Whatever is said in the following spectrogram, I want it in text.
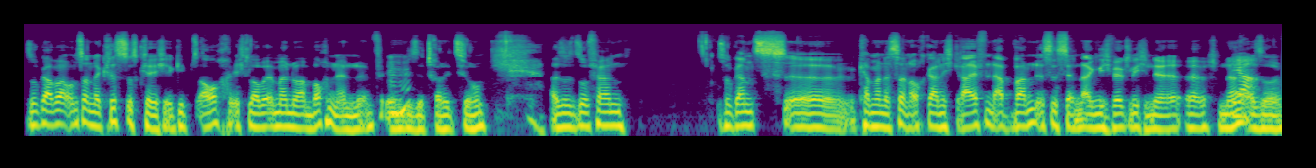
Sogar bei uns an der Christuskirche gibt's auch, ich glaube, immer nur am Wochenende mhm. diese Tradition. Also insofern so ganz äh, kann man das dann auch gar nicht greifen. Ab wann ist es denn eigentlich wirklich eine, äh, ne? Ja, also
